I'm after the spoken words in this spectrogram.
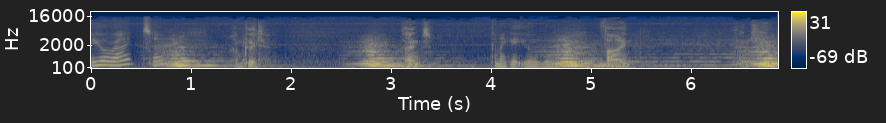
Are you all right, sir? I'm good. Thanks. Can I get you a warm? Fine. Thank you.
